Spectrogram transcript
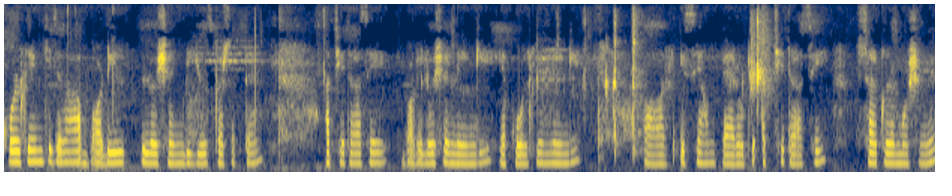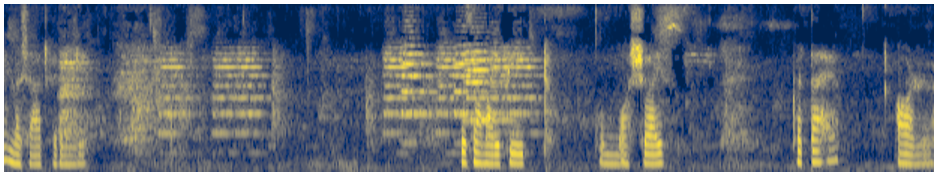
कोल्ड क्रीम की जगह आप बॉडी लोशन भी यूज़ कर सकते हैं। अच्छी तरह से बॉडी लोशन लेंगे या कोल्ड क्रीम लेंगे और इससे हम पैरों की अच्छी तरह से सर्कुलर मोशन में मसाज करेंगे। इससे हमारे फीट को मॉइस्चराइज करता है और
